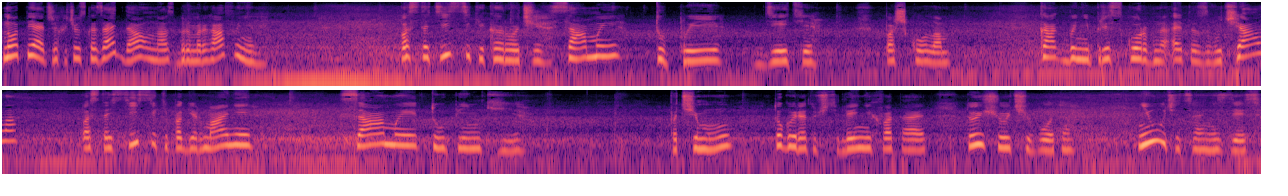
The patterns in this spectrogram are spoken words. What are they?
но опять же хочу сказать, да, у нас в Бремергафене по статистике, короче, самые тупые дети по школам. Как бы ни прискорбно это звучало, по статистике по Германии самые тупенькие. Почему? То говорят, учителей не хватает, то еще чего-то. Не учатся они здесь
